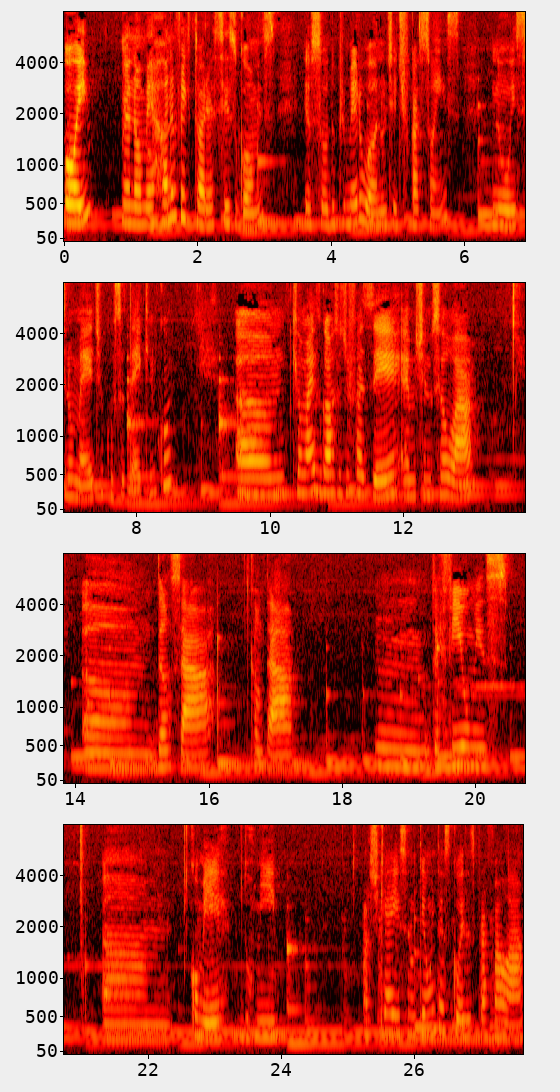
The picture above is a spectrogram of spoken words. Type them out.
Oi, meu nome é Hanna Victoria Cis Gomes, eu sou do primeiro ano de edificações no ensino médio, curso técnico. Um, o que eu mais gosto de fazer é mexer no celular, um, dançar, cantar, um, ver filmes, comer, dormir. Acho que é isso, não tenho muitas coisas para falar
